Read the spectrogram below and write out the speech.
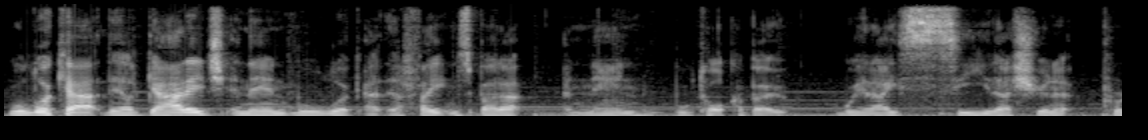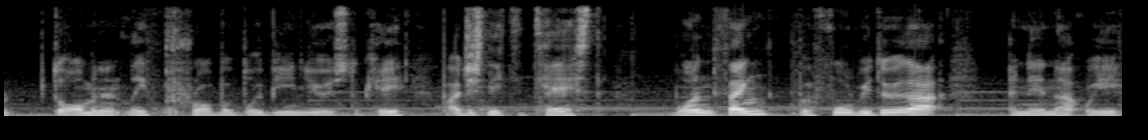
We'll look at their garage and then we'll look at their fighting spirit and then we'll talk about where I see this unit predominantly probably being used, okay? But I just need to test one thing before we do that and then that way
